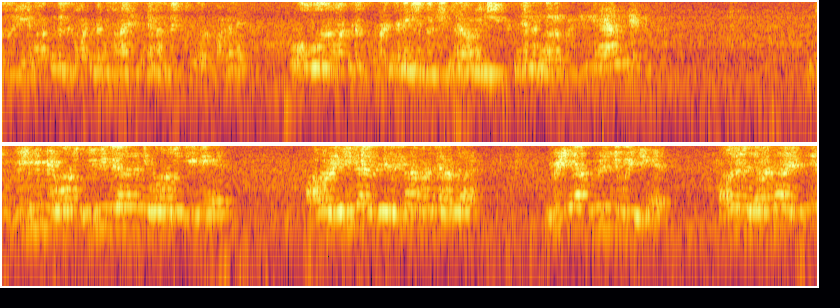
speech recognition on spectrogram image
பெரிய மக்கள் மக்கள் முன்னாடி தினம் பேச்சு ஒரு மகனை. ஒவ்வொரு மக்கள் பிரச்சனையும் நினைக்கிறவங்க நீ தினம் கொல்லப்படுறீங்க யாரு பிபிபி உறவு பிபிபி நீங்க உறவு வச்சுக்கிட்டீங்க. அவரை நீங்க பிரச்சனை பிரிஞ்சு போயிட்டீங்க. பதினஞ்சு வருஷம் ஆயிடுச்சு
